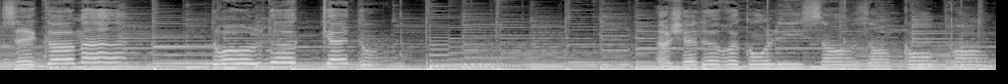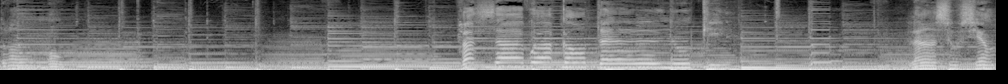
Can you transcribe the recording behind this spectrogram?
C'est comme un drôle de cadeau un chef-d'œuvre qu'on lit sans en comprendre un mot. Va savoir quand elle nous quitte, l'insouciance.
